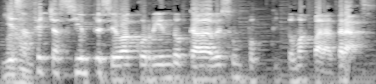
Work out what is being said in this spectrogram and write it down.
Y esa fecha siempre se va corriendo cada vez un poquito más para atrás.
